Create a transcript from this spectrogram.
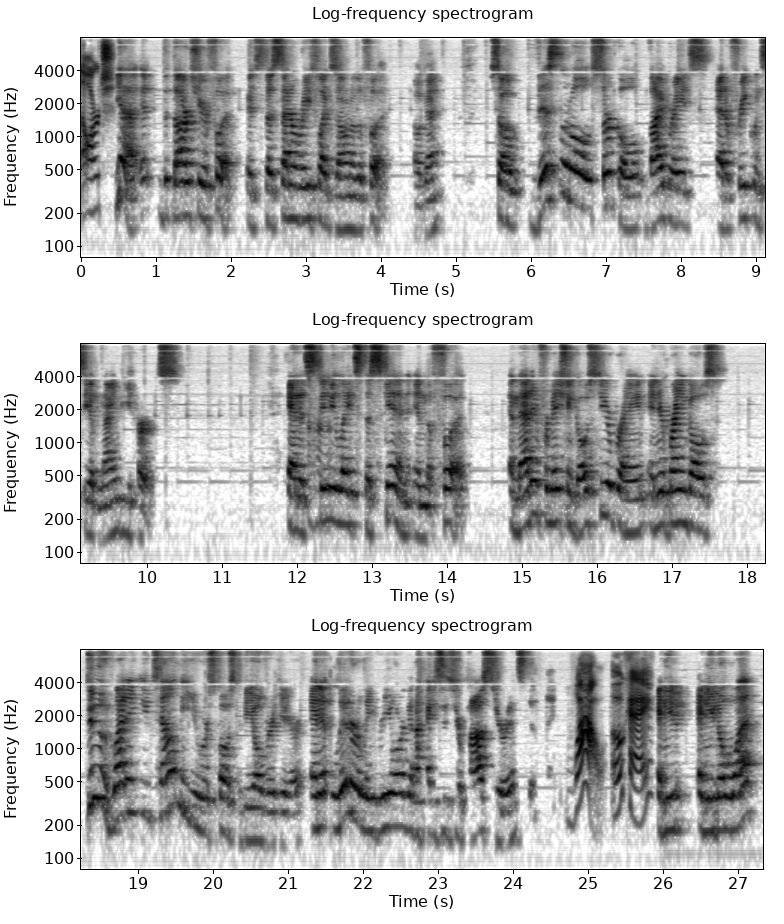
the arch. Yeah, it, the, the arch of your foot. It's the center reflex zone of the foot. Okay. So this little circle vibrates at a frequency of 90 hertz. And it Uh-huh. stimulates the skin in the foot. And that information goes to your brain, and your brain goes, Dude, why didn't you tell me you were supposed to be over here? And it literally reorganizes your posture instantly. Wow. Okay. And you and you know what?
